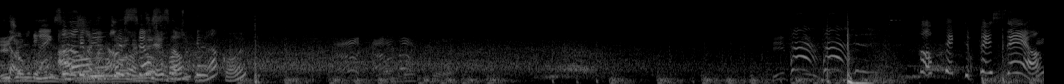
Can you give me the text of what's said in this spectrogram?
이 정도 하는 거 아쉬운 당연한 거 아닌가? 패스였어. 퍼펙트 패스예요.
